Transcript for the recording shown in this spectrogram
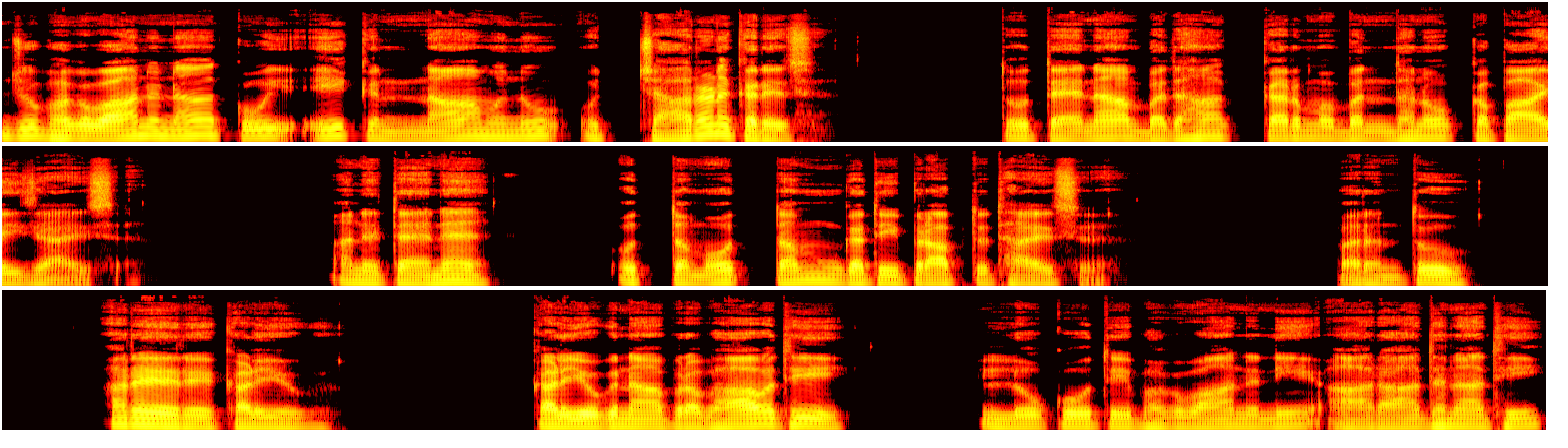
જો ભગવાનના કોઈ એક નામનું ઉચ્ચારણ કરે છે, તો તેના બધા કર્મબંધનો કપાઈ જાય છે અને તેને ઉત્તમોત્તમ ગતિ પ્રાપ્ત થાય છે. પરંતુ, અરે રે કળિયુગ, કળિયુગના પ્રભાવથી લોકો તે ભગવાનની આરાધનાથી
